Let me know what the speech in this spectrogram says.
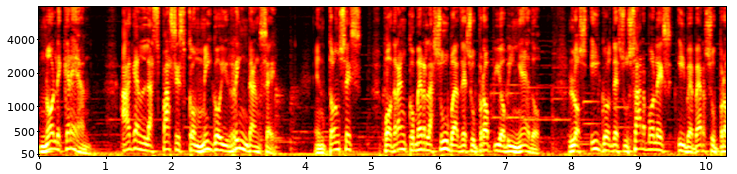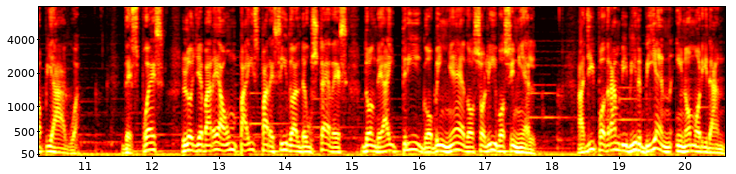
no le crean. Hagan las paces conmigo y ríndanse. Entonces podrán comer las uvas de su propio viñedo, los higos de sus árboles y beber su propia agua. Después lo llevaré a un país parecido al de ustedes, donde hay trigo, viñedos, olivos y miel. Allí podrán vivir bien y no morirán.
